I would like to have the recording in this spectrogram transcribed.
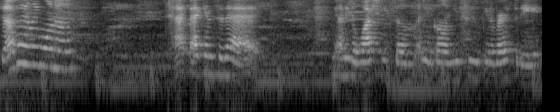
definitely want to tap back into that I need to watch me some. I need to go on YouTube University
